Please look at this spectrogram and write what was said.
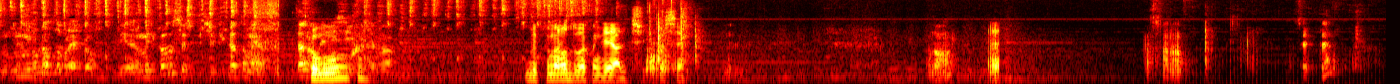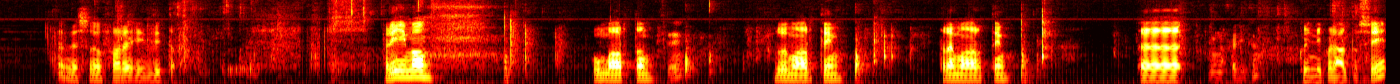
Non mi, non ricordo, non mi ricordo se è specificato ma è Comunque. B più meno 2, quindi è al 5, sì. No? Sono 7. E adesso devo fare il di 3. Primo. Un morto. Sì. Due morti. Tre morti. Eh, Una ferita. quindi quell'altro sì.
